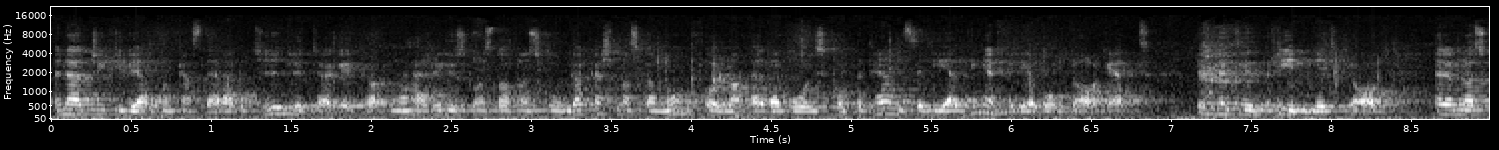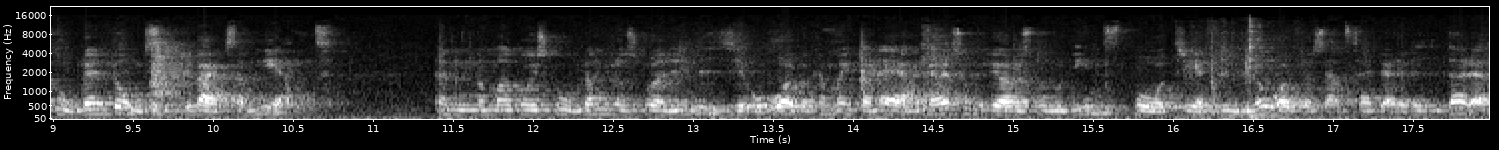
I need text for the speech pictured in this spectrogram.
Men här tycker vi att man kan ställa betydligt högre krav. Men herregud, ska man starta en skola kanske man ska ha någon form av pedagogisk kompetens i ledningen för det bolaget. Det är ett rimligt krav. Eller menar, skolan är en långsiktig verksamhet än om man går i skolan, grundskolan i nio år, då kan man inte ha en ägare som vill göra en stor vinst på tre, fyra år för att sedan sälja det vidare.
